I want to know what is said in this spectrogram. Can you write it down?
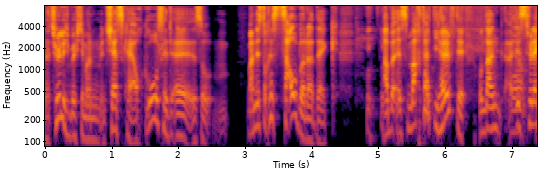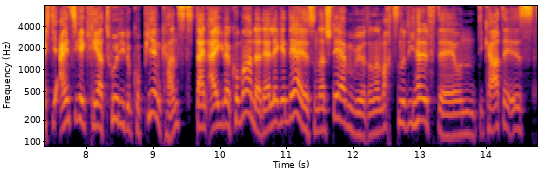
natürlich möchte man mit Cheskai auch große, äh, so, man ist doch das Zauberer-Deck. Aber es macht halt die Hälfte. Und dann ja. ist vielleicht die einzige Kreatur, die du kopieren kannst, dein eigener Commander, der legendär ist und dann sterben wird. Und dann macht es nur die Hälfte. Und die Karte ist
